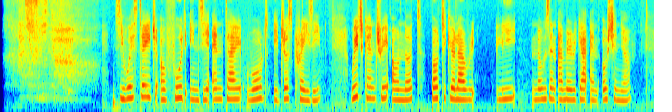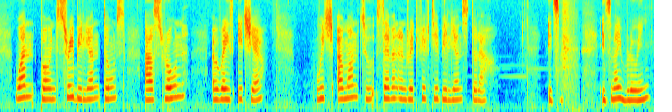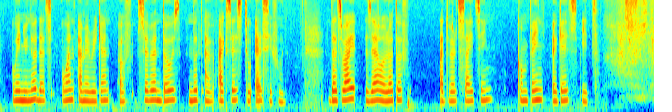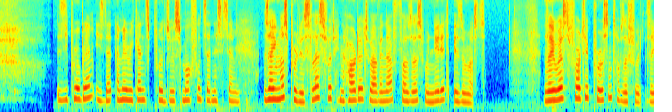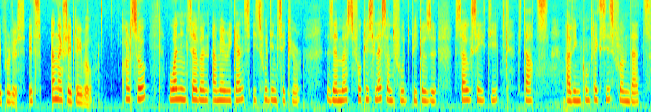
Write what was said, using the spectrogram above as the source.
The wastage of food in the entire world is just crazy. Which country or not, particularly Northern America and Oceania, 1.3 billion tons are thrown away each year, which amount to 750 billion dollars. It's it's mind blowing when you know that one American of seven does not have access to healthy food. That's why there are a lot of advertising campaign against it. The problem is that Americans produce more food than necessary. They must produce less food in order to have enough for those who need it is the most. They waste 40% of the food they produce. It's unacceptable. Also, one in seven Americans is food insecure. They must focus less on food because the society starts having complexes from that.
